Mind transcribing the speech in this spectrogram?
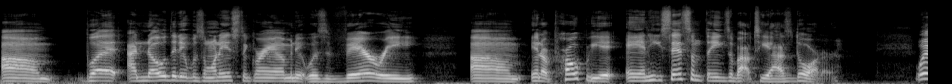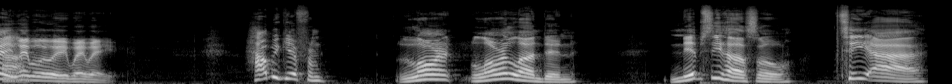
um, but i know that it was on instagram and it was very um, inappropriate and he said some things about T.I.'s daughter Wait, Uh, wait, wait, wait, wait, wait. How we get from Lauren Lauren London, Nipsey Hussle, T.I.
